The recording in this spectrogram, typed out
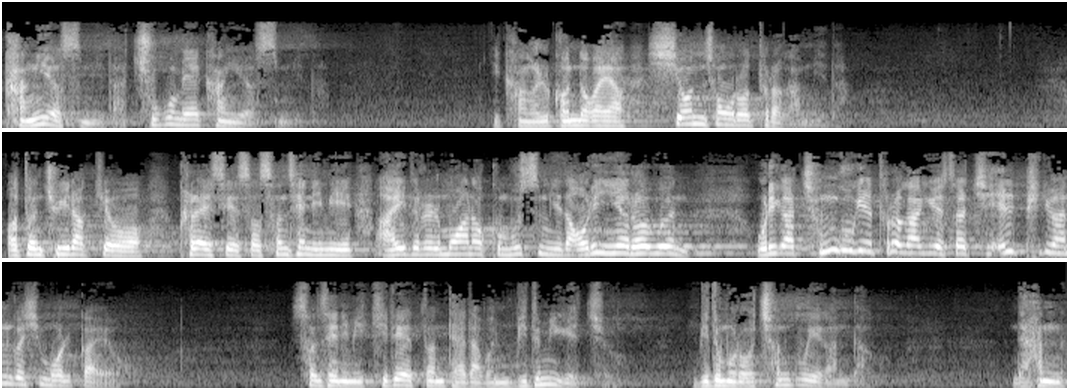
강이었습니다. 죽음의 강이었습니다. 이 강을 건너가야 시온성으로 들어갑니다. 어떤 주일학교 클래스에서 선생님이 아이들을 모아놓고 묻습니다. 어린이 여러분, 우리가 천국에 들어가기 위해서 제일 필요한 것이 뭘까요? 선생님이 기대했던 대답은 믿음이겠죠. 믿음으로 천국에 간다고. 네, 한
